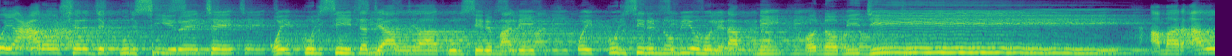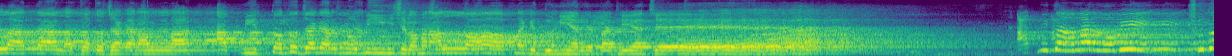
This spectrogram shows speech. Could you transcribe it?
ওই আরশের যে কুরসি রয়েছে, ওই কুরসিটা যে আল্লাহ কুরসির মালিক, ওই কুরসির নবীও হলেন আপনি। ও নবীজি, আমার আল্লাহ তাআলা যত জায়গার আল্লাহ, আপনি তত জায়গার নবী হিসেবে আমার আল্লাহ আপনাকে দুনিয়াতে পাঠিয়েছে। আপনি তো আমার নবী শুধু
